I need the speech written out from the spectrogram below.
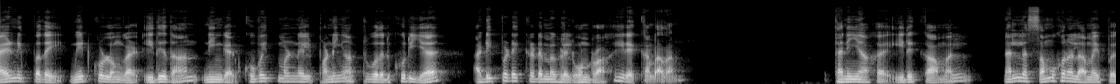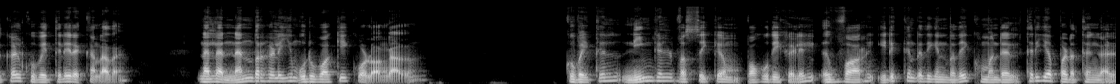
பயணிப்பதை மேற்கொள்ளுங்கள். இதுதான் நீங்கள் குவைத் மண்ணில் பணியாற்றுவதற்குரிய அடிப்படை கடமைகளில் ஒன்றாக இருக்கின்றது தனியாக இருக்காமல் நல்ல சமூக நல அமைப்புகள் குவைத்தில் இருக்கின்றது நல்ல நண்பர்களையும் உருவாக்கி கொள்ளுங்கள். குவைத்தில் நீங்கள் வசிக்கும் பகுதிகளில் எவ்வாறு இருக்கின்றது என்பதை குமண்டல் தெரியப்படுத்துங்கள்.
